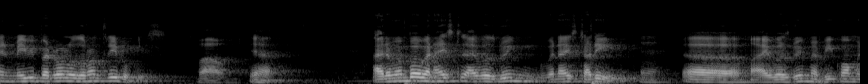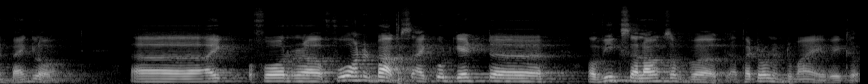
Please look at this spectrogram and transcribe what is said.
and maybe petrol was around three rupees. Wow. Yeah, I remember when I st- I was doing when I studied. Yeah. Uh, I was doing my BCom in Bangalore. Uh, I for uh, 400 bucks I could get uh, a week's allowance of uh, petrol into my vehicle.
